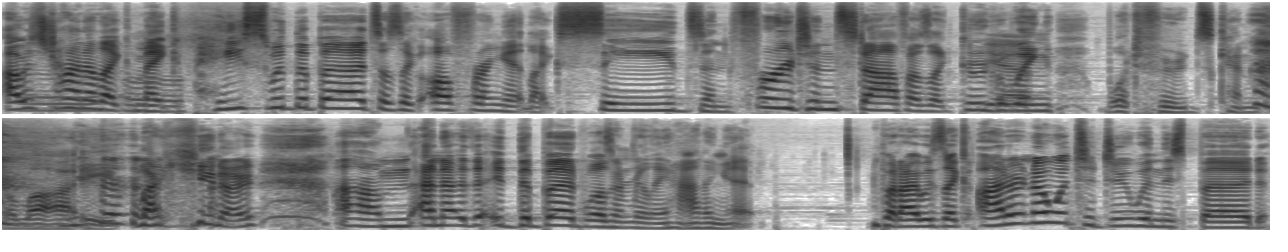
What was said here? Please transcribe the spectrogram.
I was trying to like make peace with the birds. I was like offering it like seeds and fruit and stuff. I was like googling what foods can galah eat, like you know. Um, and uh, the, the bird wasn't really having it. But I was like, I don't know what to do when this bird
